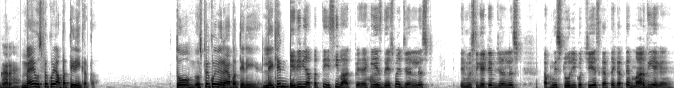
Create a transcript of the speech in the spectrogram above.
घर हैं। मैं उस पर कोई आपत्ति नहीं करता। तो उस पर कोई मेरा आपत्ति नहीं है। लेकिन मेरी भी आपत्ति इसी बात पे है कि इस देश में जर्नलिस्ट इन्वेस्टिगेटिव जर्नलिस्ट अपनी स्टोरी को चेस करते करते मार दिए गए हैं।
